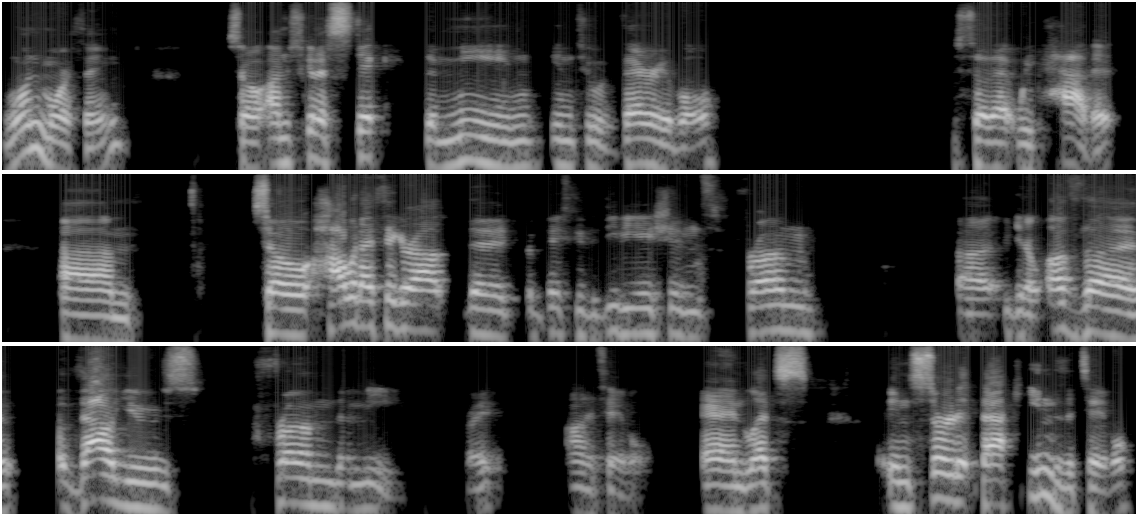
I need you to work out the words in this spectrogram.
one more thing. So I'm just gonna stick the mean into a variable so that we have it. Um, so how would I figure out the basically the deviations from, uh, you know, of the values from the mean, right, on a table. And let's insert it back into the table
